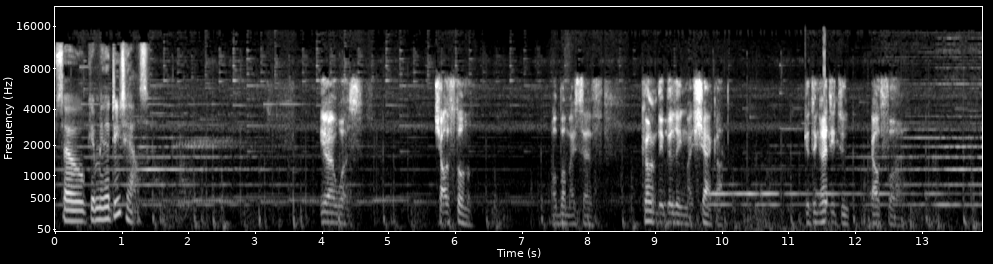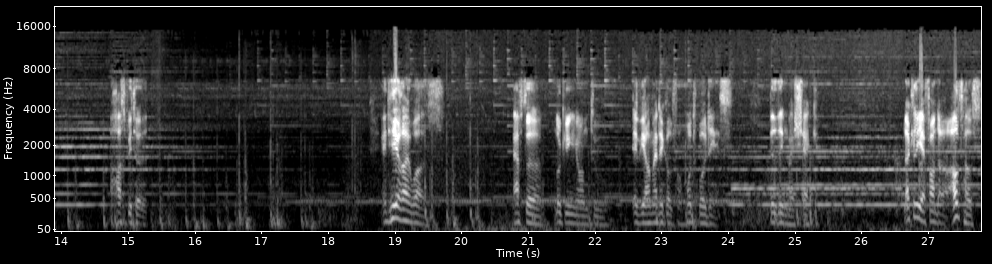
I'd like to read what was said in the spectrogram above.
So, give me the details. Here I was, Charleston, all by myself, currently building my shack up, getting ready to out for a hospital. And here I was, after looking onto AVR Medical for multiple days, building my shack. Luckily, I found an outhouse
